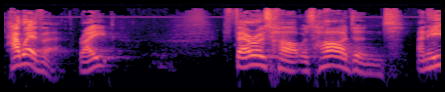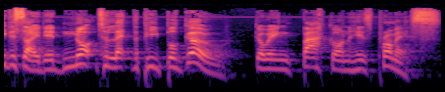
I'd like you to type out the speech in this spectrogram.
However, right, Pharaoh's heart was hardened, and he decided not to let the people go going back on his promise.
